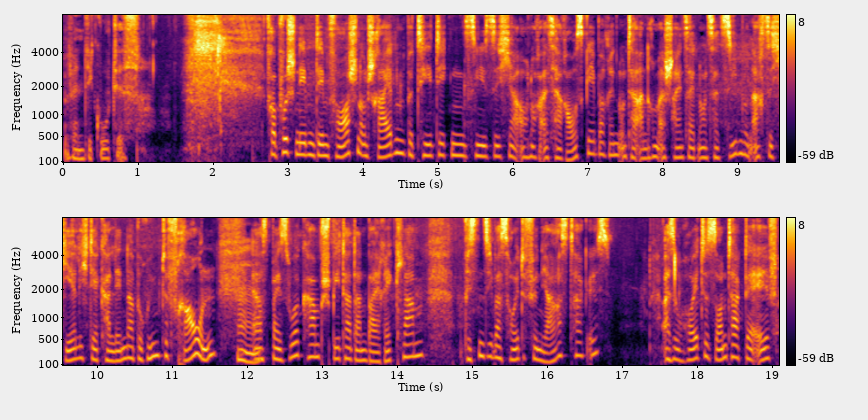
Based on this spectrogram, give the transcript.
wenn sie gut ist. Frau Pusch, neben dem Forschen und Schreiben betätigen Sie sich ja auch noch als Herausgeberin. Unter anderem erscheint seit 1987 jährlich der Kalender Berühmte Frauen. Mhm. Erst bei Surkamp, später dann bei Reklam. Wissen Sie, was heute für ein Jahrestag ist? Also heute Sonntag, der 11.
